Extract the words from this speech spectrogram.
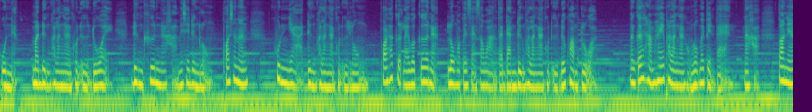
คุณเนี่ยมาดึงพลังงานคนอื่นด้วย ดึงขึ้นนะคะไม่ใช่ดึงลง เพราะฉะนั้นคุณอย่าดึงพลังงานคนอื่นลง เพราะถ้าเกิดไลท์เวอร์เกอร์เนี่ยลงมาเป็นแสงสว่าง แต่ดันดึงพลังงานคนอื่นด้วยความกลัว มันก็จะทำให้พลังงานของโลกไม่เปลี่ยนแปลงนะคะ ตอนนี้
